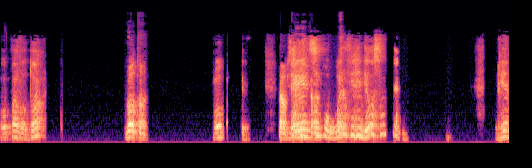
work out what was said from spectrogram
Opa, voltou? Voltou. Opa. Tá okay, é que a gente tá. se empolgou e no fim rendeu o assunto, né? Rendeu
